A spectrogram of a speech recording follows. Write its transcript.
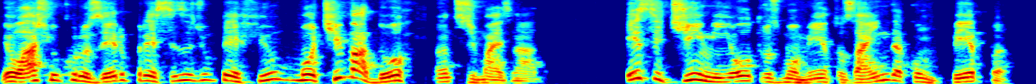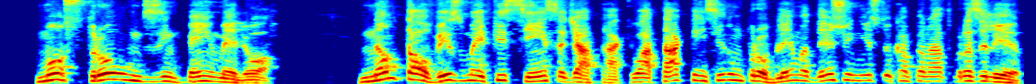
eu acho que o Cruzeiro precisa de um perfil motivador antes de mais nada. Esse time, em outros momentos, ainda com Pepa, mostrou um desempenho melhor não talvez uma eficiência de ataque. O ataque tem sido um problema desde o início do Campeonato Brasileiro,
